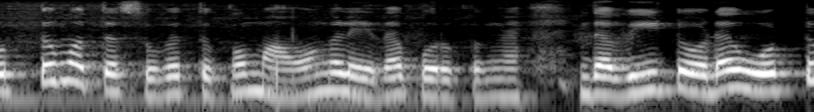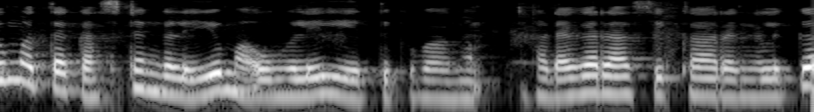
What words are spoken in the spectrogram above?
ஒட்டுமொத்த சுகத்துக்கும் அவங்களே தான் பொறுப்புங்க. இந்த வீட்டோட ஒட்டுமொத்த கஷ்டங்களையும் அவங்களே ஏற்றுக்குவாங்க கடகராசிக்காரங்களுக்கு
